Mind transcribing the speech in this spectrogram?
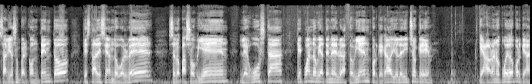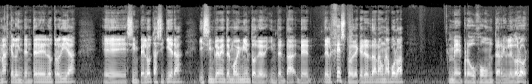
Salió súper contento, que está deseando volver, se lo pasó bien, le gusta, que cuando voy a tener el brazo bien, porque claro, yo le he dicho que, que ahora no puedo, porque además que lo intenté el otro día, eh, sin pelota siquiera, y simplemente el movimiento de intentar, del gesto de querer dar a una bola, me produjo un terrible dolor.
